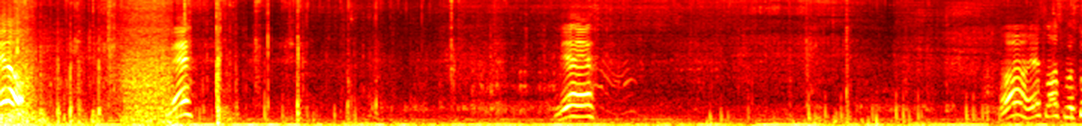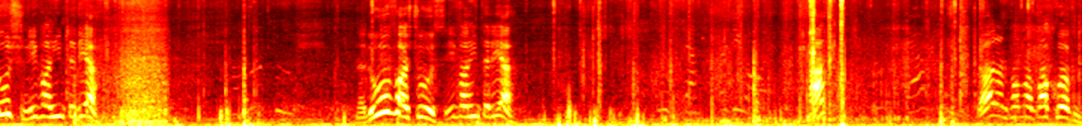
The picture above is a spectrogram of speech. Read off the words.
Hello! Ne? Mehr her! Na, jetzt lassen wir duschen, ich fahr hinter dir. Na du fährst du's, ich fahr hinter dir. Ha? Ja, dann fahren wir ein paar Kurven.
